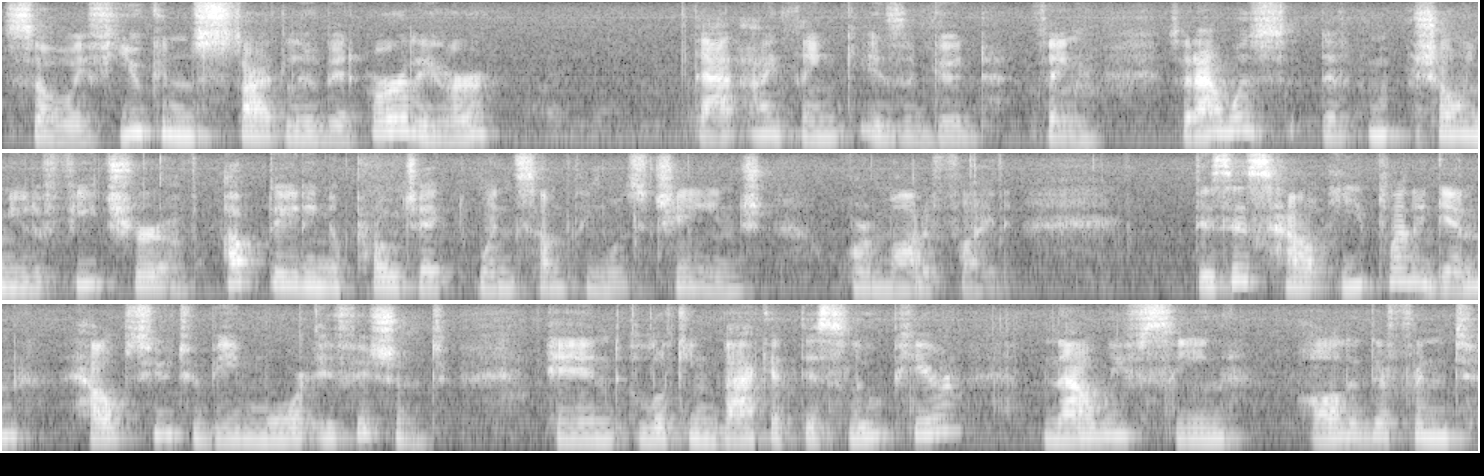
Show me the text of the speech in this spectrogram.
So if you can start a little bit earlier that I think is a good thing. So that was the, showing you the feature of updating a project when something was changed or modified. This is how ePlan again helps you to be more efficient and looking back at this loop here, now we've seen all the different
